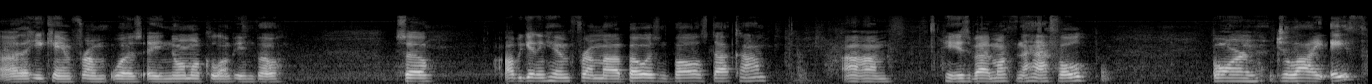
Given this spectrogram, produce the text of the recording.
uh, that he came from was a normal Colombian boa. So, I'll be getting him from uh, boasandballs.com. Um, he is about a month and a half old. Born July 8th.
